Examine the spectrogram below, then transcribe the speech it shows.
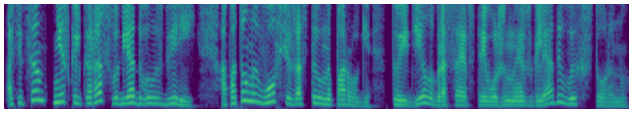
официант несколько раз выглядывал из дверей, а потом и вовсе застыл на пороге, то и дело бросая встревоженные взгляды в их сторону.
